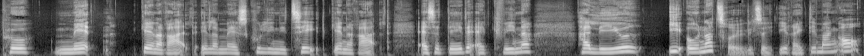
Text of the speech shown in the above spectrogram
på mænd, generelt, eller maskulinitet generelt. Altså dette, at kvinder har levet i undertrykkelse i rigtig mange år.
